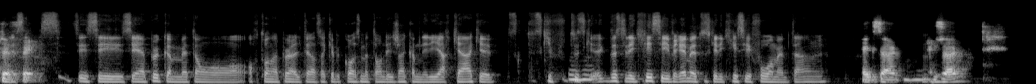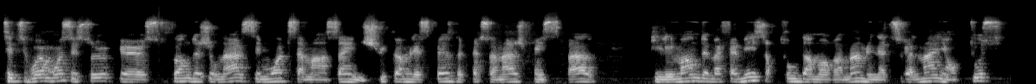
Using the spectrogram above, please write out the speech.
Tout à fait. C'est- un peu comme, mettons, on retourne un peu à la littérature québécoise, mettons des gens comme Nelly Arcan, que tout ce qui- tout ce qui- tout ce qu'elle écrit, c'est vrai, mais tout ce qu'elle écrit, c'est faux en même temps. là. Exact. Mhm. Exact. Tu sais, tu vois, moi, c'est sûr que sous forme de journal, c'est moi que ça m'enseigne. Je suis comme l'espèce de personnage principal. Puis les membres de ma famille se retrouvent dans mon roman, mais naturellement, ils ont tous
